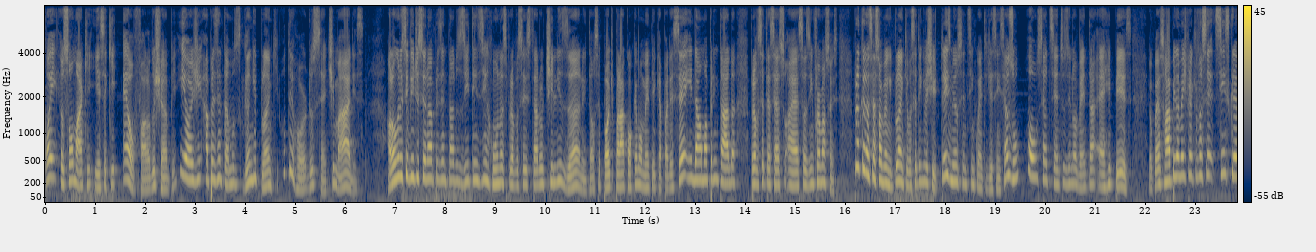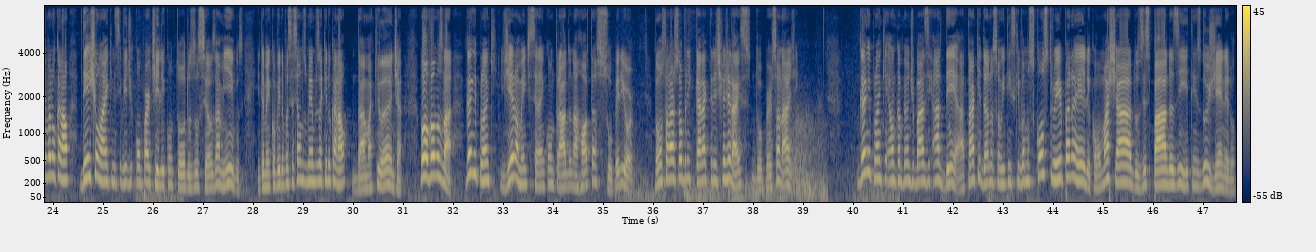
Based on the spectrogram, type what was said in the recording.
Oi, eu sou o Mac e esse aqui é o Fala do Champ e hoje apresentamos Gangplank, o terror dos sete mares. Ao longo desse vídeo serão apresentados itens e runas para você estar utilizando, então você pode parar a qualquer momento em que aparecer e dar uma printada para você ter acesso a essas informações. Para ter acesso ao Gangplank, você tem que investir 3.150 de essência azul ou 790 RPs. Eu peço rapidamente para que você se inscreva no canal, deixe um like nesse vídeo e compartilhe com todos os seus amigos. E também convido você a ser um dos membros aqui do canal da Maquilândia. Bom, vamos lá. Gangplank geralmente será encontrado na rota superior. Vamos falar sobre características gerais do personagem. Gangplank é um campeão de base AD, ataque e dano são itens que vamos construir para ele, como machados, espadas e itens do gênero.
